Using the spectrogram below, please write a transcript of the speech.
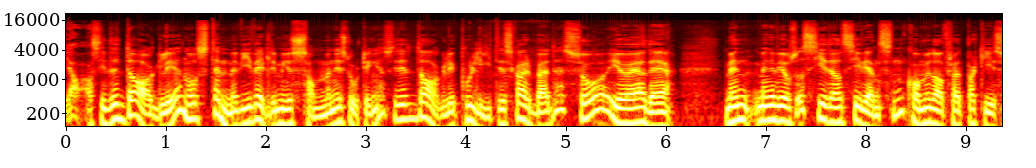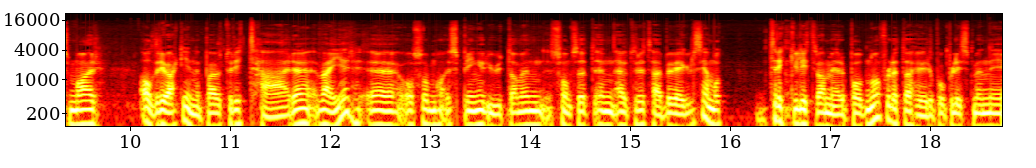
ja, altså I det daglige Nå stemmer vi veldig mye sammen i Stortinget. Så i det daglige politiske arbeidet så gjør jeg det. Men, men jeg vil også si det at Siv Jensen kommer jo da fra et parti som har aldri vært inne på autoritære veier, og som springer ut av en sånn sett en autoritær bevegelse. Jeg må trekke litt mer på det nå, for dette er høyrepopulismen i,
